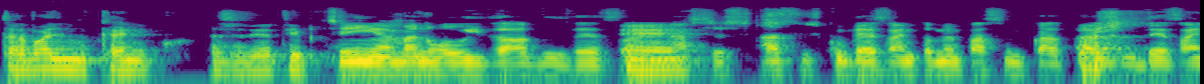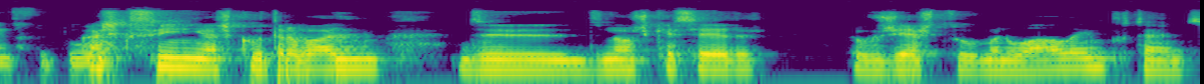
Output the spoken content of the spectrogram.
trabalho mecânico. Estás a ver? Tipo, sim, a manualidade do design. É, achas, achas que o design também passa um bocado para o design futuro? Acho que sim, acho que o trabalho de, de não esquecer o gesto manual é importante.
